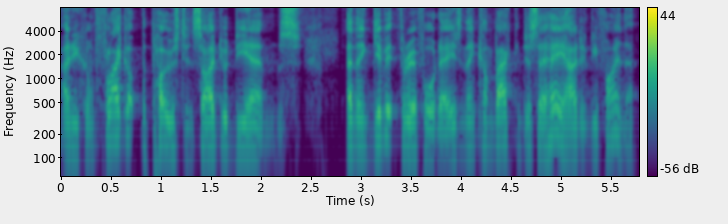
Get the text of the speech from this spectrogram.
And you can flag up the post inside your DMs and then give it three or four days and then come back and just say, hey, how did you find that?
